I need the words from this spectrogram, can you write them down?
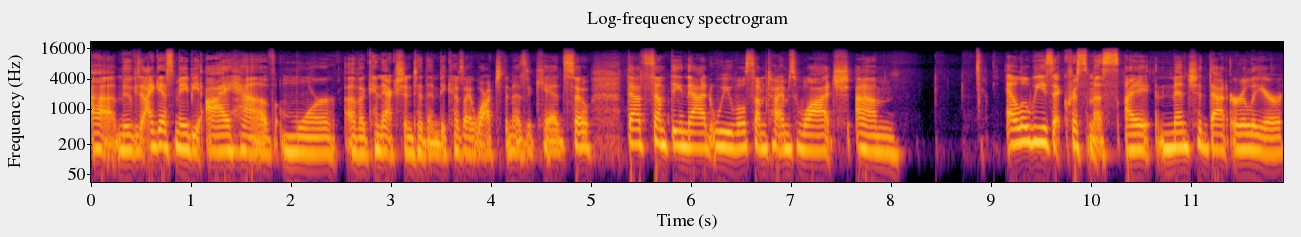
uh, movies. I guess maybe I have more of a connection to them because I watched them as a kid. So that's something that we will sometimes watch. Um, Eloise at Christmas. I mentioned that earlier.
